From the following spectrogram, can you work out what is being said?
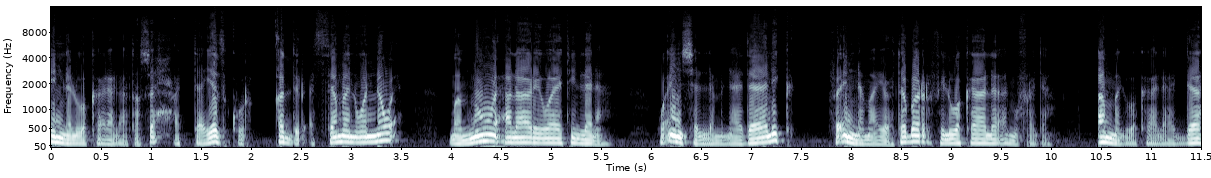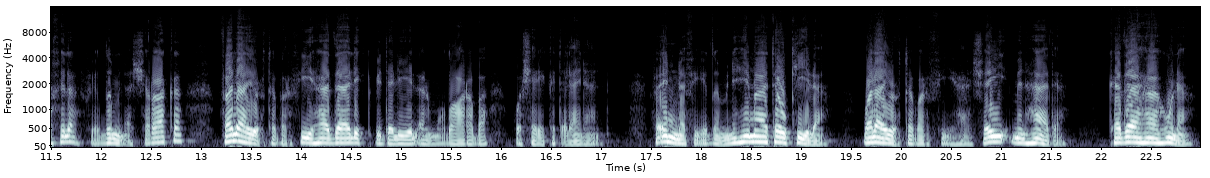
إن الوكالة لا تصح حتى يذكر قدر الثمن والنوع ممنوع على رواية لنا. وإن سلمنا ذلك فإنما يعتبر في الوكالة المفردة. أما الوكالة الداخلة في ضمن الشراكة فلا يعتبر فيها ذلك بدليل المضاربة وشركة العنان. فإن في ضمنهما توكيلا ولا يعتبر فيها شيء من هذا. كذا ها هنا.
